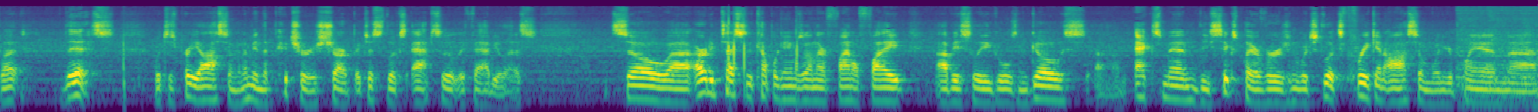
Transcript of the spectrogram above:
but this, which is pretty awesome. And I mean, the picture is sharp. It just looks absolutely fabulous. So uh, I already tested a couple games on there Final Fight, obviously Ghouls and Ghosts, um, X-Men, the six-player version, which looks freaking awesome when you're playing uh,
